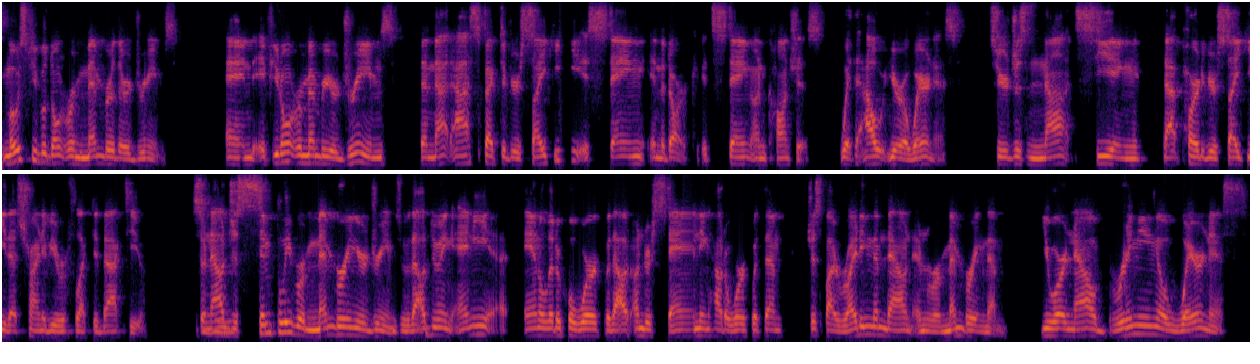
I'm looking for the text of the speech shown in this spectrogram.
most people don't remember their dreams. And if you don't remember your dreams, then that aspect of your psyche is staying in the dark. It's staying unconscious without your awareness. So you're just not seeing that part of your psyche that's trying to be reflected back to you. So mm-hmm. now just simply remembering your dreams without doing any uh, analytical work, without understanding how to work with them, just by writing them down and remembering them, you are now bringing awareness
